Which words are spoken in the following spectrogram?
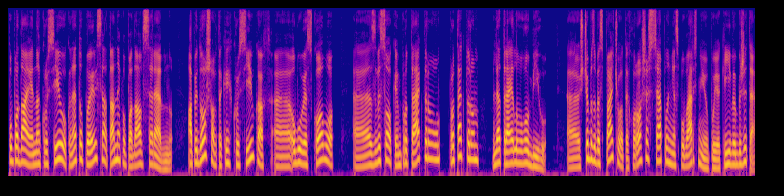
попадає на кросівок, не топився та не попадав всередину. А підошва в таких кросівках е, обов'язково з високим протектором, протектором для трейлового бігу, щоб забезпечувати хороше щеплення з поверхнею, по якій ви біжите.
